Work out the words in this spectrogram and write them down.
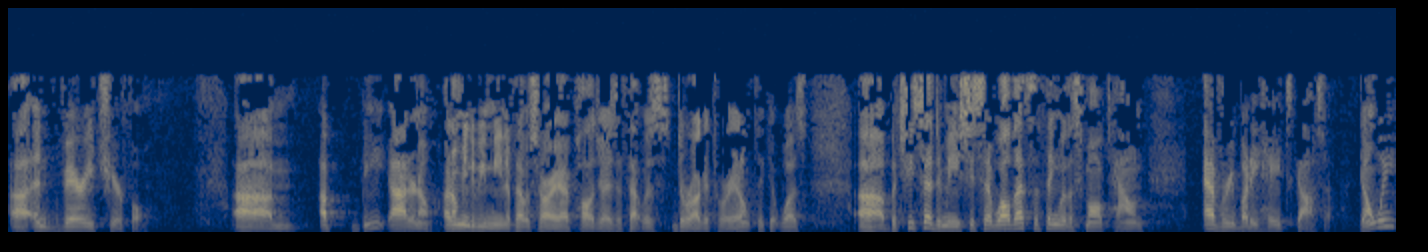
uh, and very cheerful. um, upbeat. I don't know. I don't mean to be mean. If that was sorry, I apologize if that was derogatory. I don't think it was. Uh, but she said to me, she said, "Well, that's the thing with a small town. Everybody hates gossip, don't we?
